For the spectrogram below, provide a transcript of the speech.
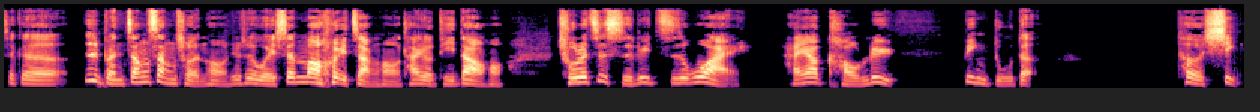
这个日本张尚存，哈，就是尾生茂会长，哈，他有提到，哈，除了致死率之外，还要考虑病毒的特性，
